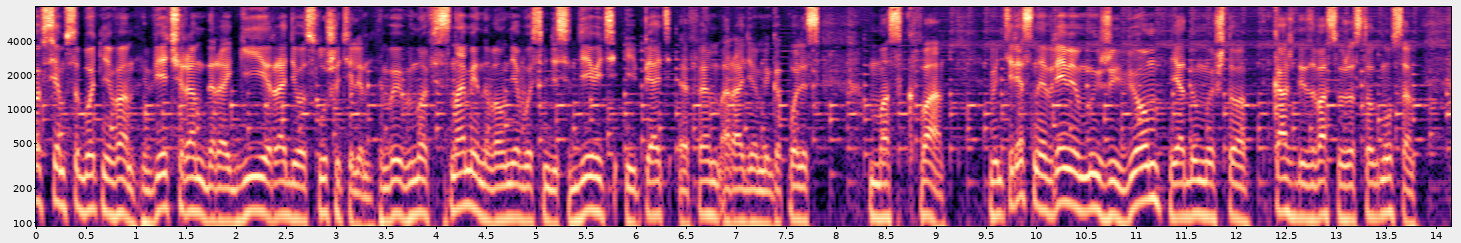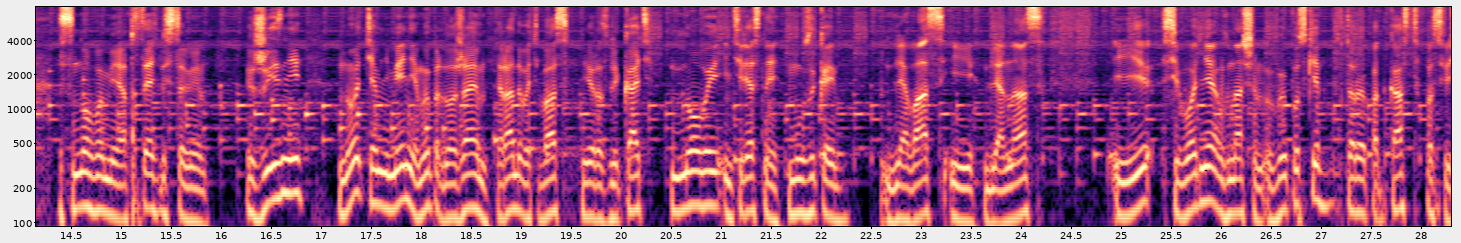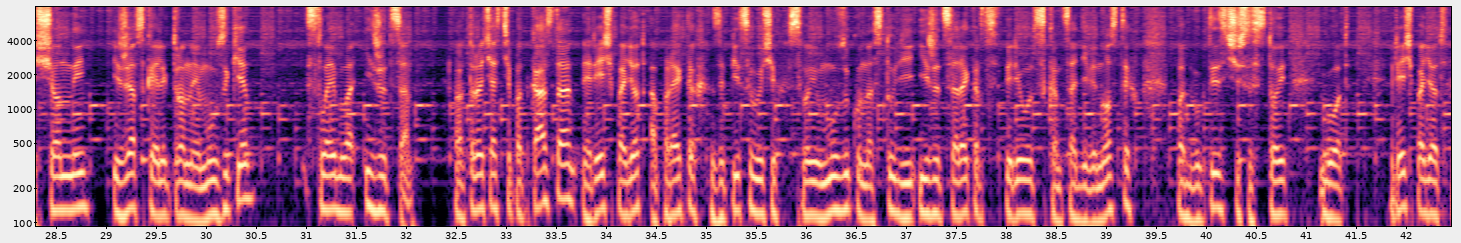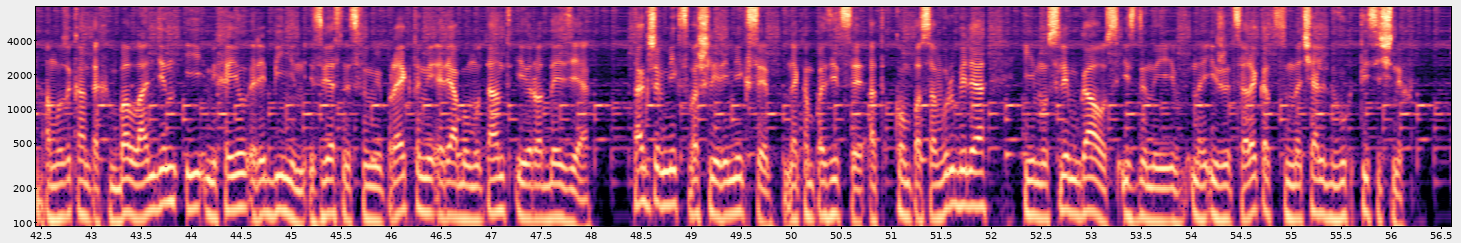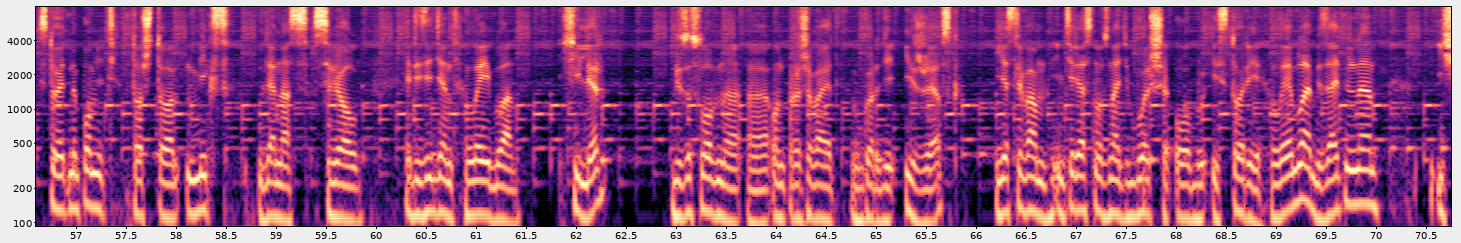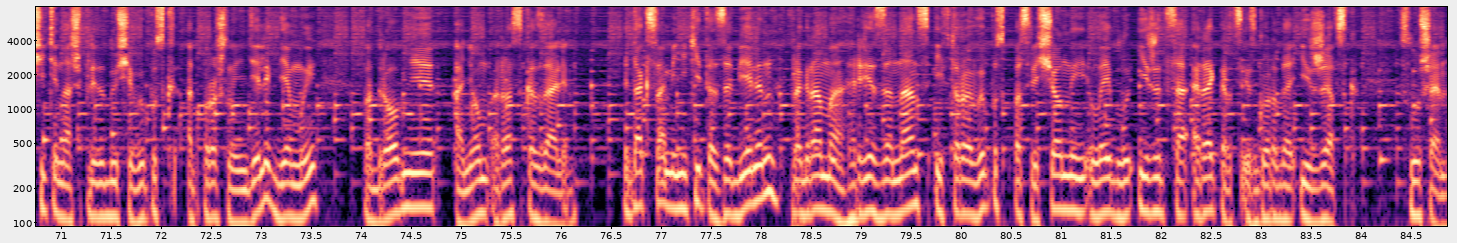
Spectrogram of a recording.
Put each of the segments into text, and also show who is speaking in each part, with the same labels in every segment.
Speaker 1: Доброго всем субботнего вечера, дорогие радиослушатели. Вы вновь с нами на волне 89 и 5 FM радио Мегаполис Москва. В интересное время мы живем. Я думаю, что каждый из вас уже столкнулся с новыми обстоятельствами жизни, но тем не менее мы продолжаем радовать вас и развлекать новой интересной музыкой для вас и для нас. И сегодня в нашем выпуске второй подкаст, посвященный ижевской электронной музыке с лейбла «Ижица». Во второй части подкаста речь пойдет о проектах, записывающих свою музыку на студии Ижица Records в период с конца 90-х по 2006 год. Речь пойдет о музыкантах Баландин и Михаил Рябинин, известные своими проектами «Ряба Мутант» и «Родезия». Также в микс вошли ремиксы на композиции от Компаса Врубеля и Muslimgauze, изданные на Ижица Records в начале 2000-х. Стоит напомнить то, что микс для нас свел резидент лейбла Хиллер. Безусловно, э, он проживает в городе Ижевск. Если вам интересно узнать больше об истории лейбла, обязательно ищите наш предыдущий выпуск от прошлой недели, где мы подробнее о нем рассказали. Итак, с вами Никита Забелин, программа «Резонанс» и второй выпуск, посвященный лейблу Ижица Records из города Ижевск. Слушаем.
